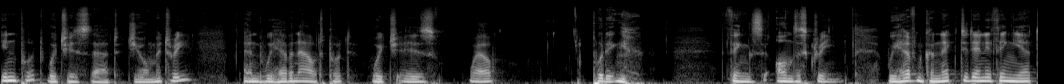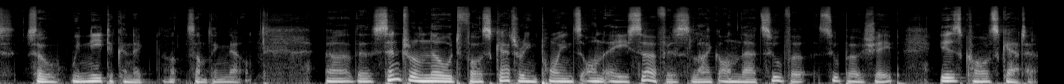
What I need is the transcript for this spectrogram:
input, which is that geometry, and we have an output, which is, well, putting things on the screen. We haven't connected anything yet, so we need to connect something now. Uh, the central node for scattering points on a surface, like on that super, super shape, is called scatter.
